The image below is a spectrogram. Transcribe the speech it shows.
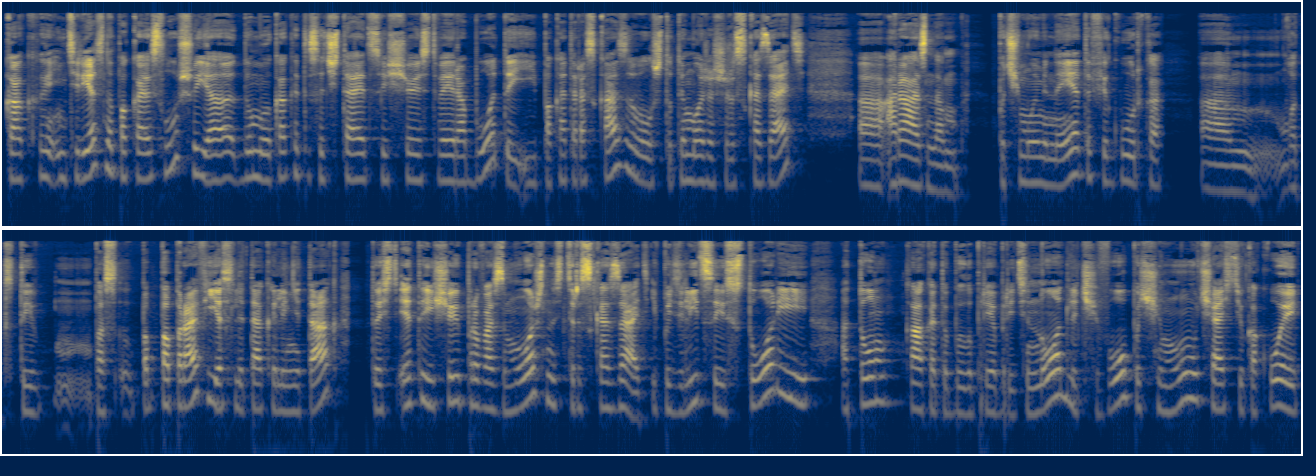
Как интересно, пока я слушаю, я думаю, как это сочетается еще и с твоей работой, и пока ты рассказывал, что ты можешь рассказать э, о разном, почему именно эта фигурка, э, вот ты поправь, если так или не так, то есть это еще и про возможность рассказать и поделиться историей о том, как это было приобретено, для чего, почему, частью какой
